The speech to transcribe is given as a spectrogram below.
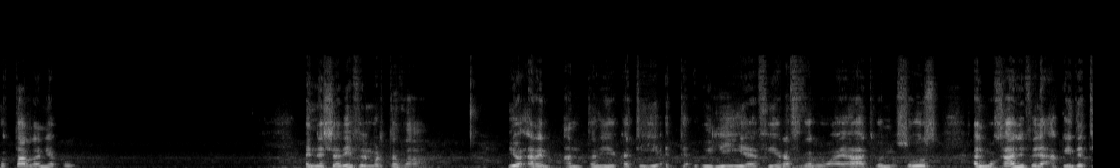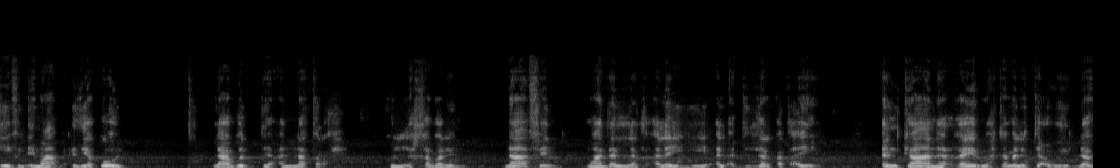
مضطر أن يقول. أن الشريف المرتضى يعرب عن طريقته التأويلية في رفض الروايات والنصوص المخالفة لعقيدته في الإمامة إذ يقول لابد أن نطرح كل خبر ناف ما دلت عليه الأدلة القطعية. إن كان غير محتمل التأويل. لو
